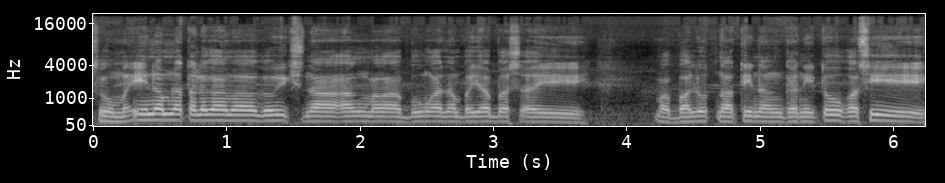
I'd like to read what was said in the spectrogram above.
So mainam na talaga mga gawiks na ang mga bunga ng bayabas ay mabalot natin ng ganito kasi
